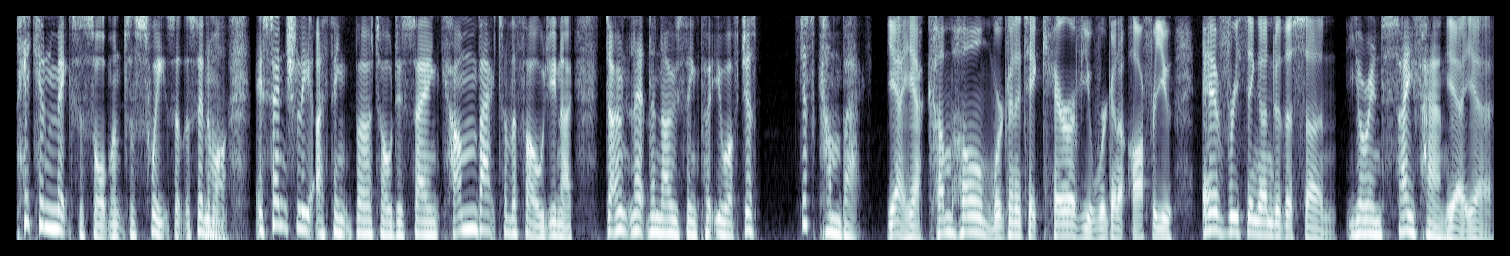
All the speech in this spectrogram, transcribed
pick and mix assortments of sweets at the cinema. Mm. Essentially, I think Bertold is saying, come back to the fold. You know, don't let the nose thing put you off. Just, just come back. yeah, yeah. Come home. We're going to take care of you. We're going to offer you everything under the sun. You're in safe hands. Yeah, yeah.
